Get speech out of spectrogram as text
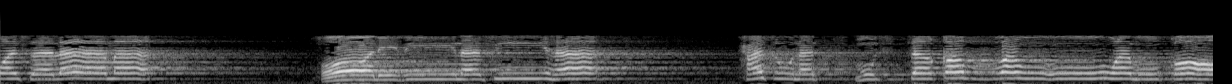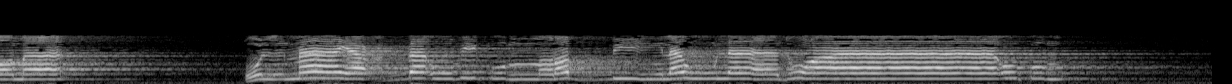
وسلاما خالدين فيها حسنت مستقرا ومقاما قل ما يعبأ بكم ربي لولا دعاؤكم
